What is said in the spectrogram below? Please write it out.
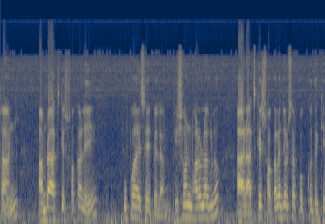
অনুষ্ঠান আমরা আজকে সকালে উপহার হিসেবে পেলাম। ভীষণ ভালো লাগল। আর আজকে সকালে জলসার পক্ষ থেকে,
